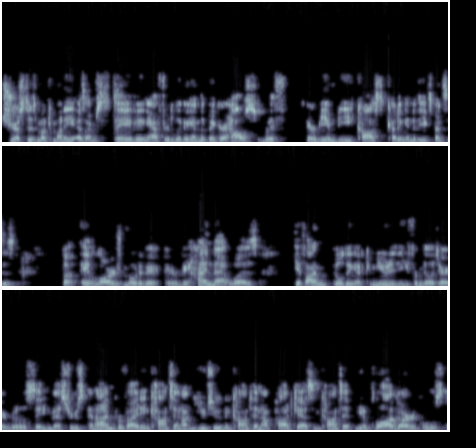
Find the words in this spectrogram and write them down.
just as much money as I'm saving after living in the bigger house with Airbnb costs cutting into the expenses. But a large motivator behind that was if I'm building a community for military real estate investors and I'm providing content on YouTube and content on podcasts and content, you know, blog articles,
